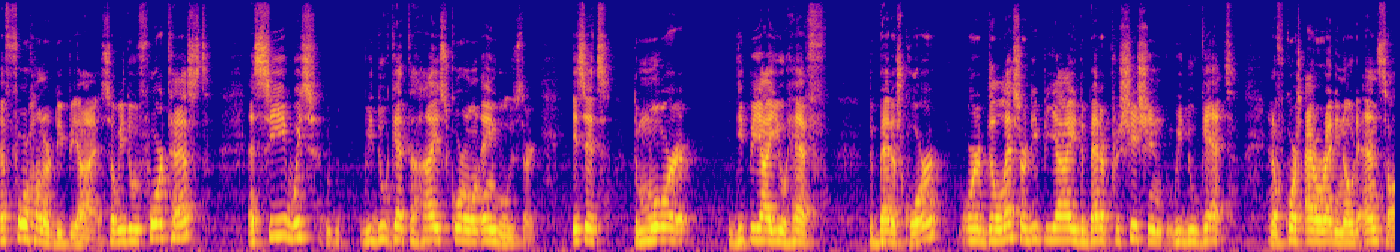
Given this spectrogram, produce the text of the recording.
and 400 DPI. So we do four tests and see which we do get the highest score on aim booster. Is it the more DPI you have, the better score? Or the lesser DPI, the better precision we do get? And of course I already know the answer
